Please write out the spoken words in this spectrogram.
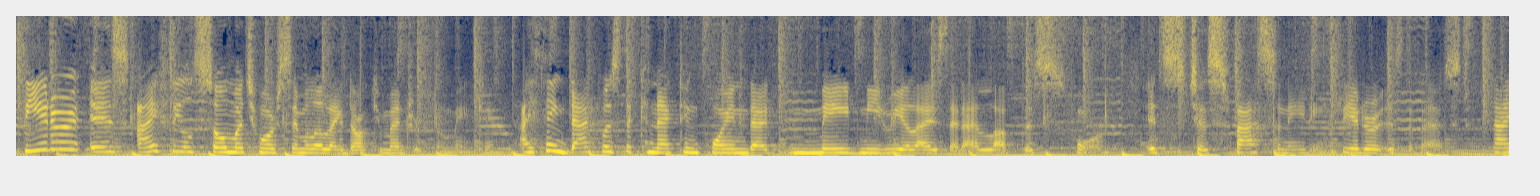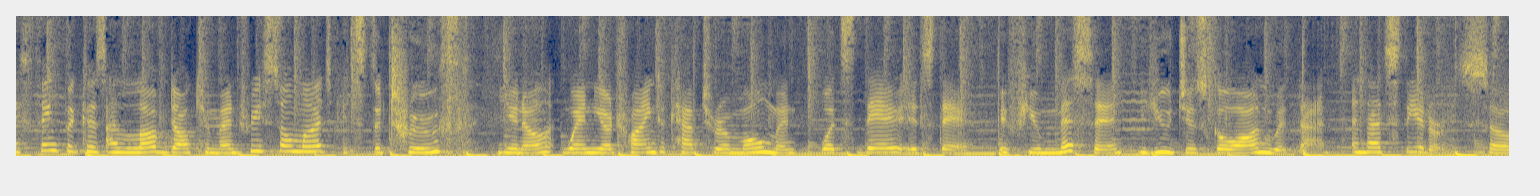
Theater is, I feel, so much more similar like documentary filmmaking. I think that was the connecting point that made me realize that I love this form. It's just fascinating. Theater is the best. I think because I love documentary so much, it's the truth, you know? When you're trying to capture a moment, what's there, it's there. If you miss it, you just go on with that. And that's theater. So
